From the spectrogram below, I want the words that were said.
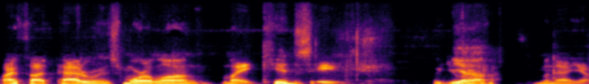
My thought pattern was more along my kids' age. Would you yeah. recommend that? Yeah.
